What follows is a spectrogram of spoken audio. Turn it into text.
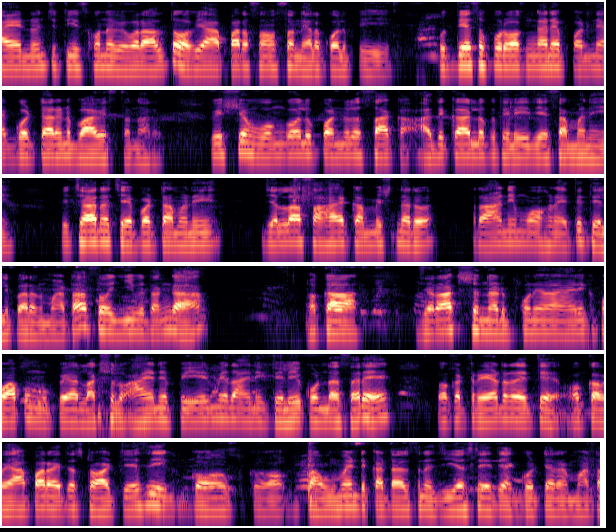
ఆయన నుంచి తీసుకున్న వివరాలతో వ్యాపార సంస్థ నెలకొల్పి ఉద్దేశపూర్వకంగానే పన్ను ఎగ్గొట్టారని భావిస్తున్నారు. విషయం ఒంగోలు పన్నుల శాఖ అధికారులకు తెలియజేశామని విచారణ చేపట్టామని జిల్లా సహాయ కమిషనర్ రాణి మోహన్ అయితే తెలిపారనమాట సో ఈ విధంగా ఒక జిరాక్స్ నడుపుకునే ఆయనకి పాపం ముప్పై ఆరు లక్షలు. ఆయన పేరు మీద ఆయనకి తెలియకుండా సరే ఒక ట్రేడర్ అయితే ఒక వ్యాపారం అయితే స్టార్ట్ చేసి గవర్నమెంట్ కట్టాల్సిన జిఎస్టీ అయితే ఎగ్గొట్టారనమాట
